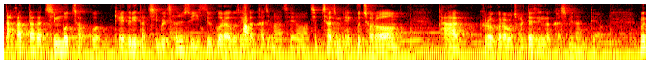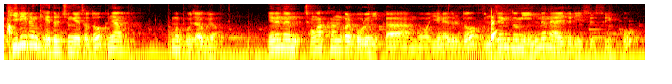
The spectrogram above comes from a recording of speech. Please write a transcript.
나갔다가 집 못 찾고 개들이 다 집을 찾을 수 있을 거라고 생각하지 마세요 집 찾은 백구처럼 다 그럴 거라고 절대 생각하시면 안 돼요 그럼 길 잃은 개들 중에서도 그냥 한번 보자고요 얘네는 정확한 걸 모르니까 뭐 얘네들도 문제 행동이 있는 아이들이 있을 수 있고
